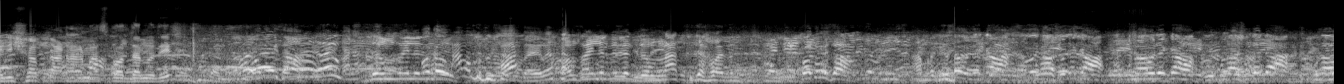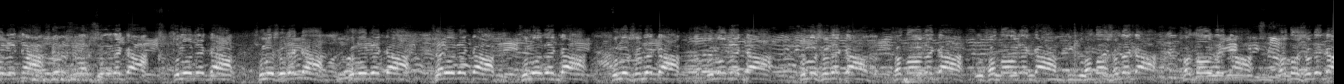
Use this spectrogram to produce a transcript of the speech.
এটি সব কাটার মাছ পদ্মা নদীর ষোলো টাকা ষোলো টাকা ষোলোশো টাকা ষোলো টাকা ষোলো টাকা ষোলো টাকা ষোলোশো টাকা ষোলো টাকা ষোলোশো টাকা সতেরো টাকা সতেরো টাকা সতেরোশো টাকা সতেরো টাকা সতেরোশো টাকা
